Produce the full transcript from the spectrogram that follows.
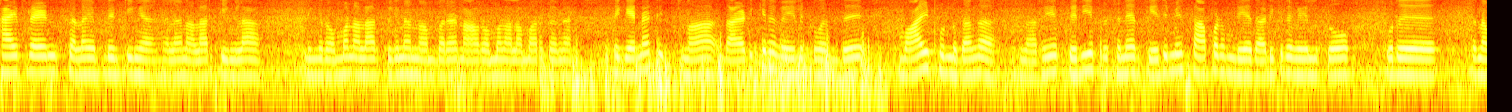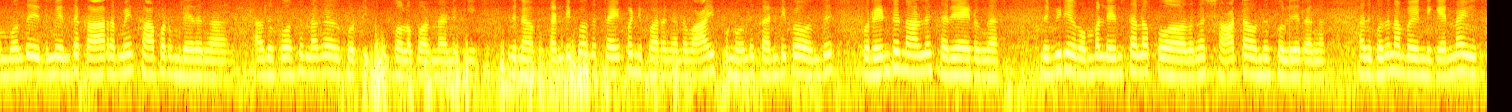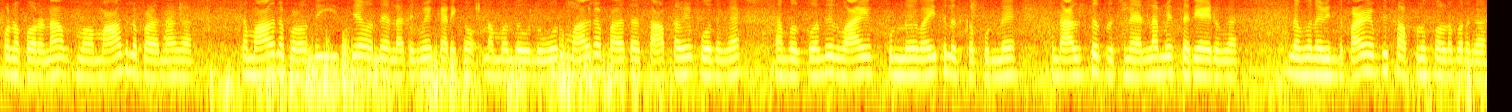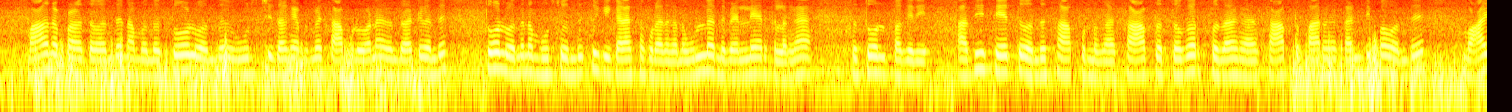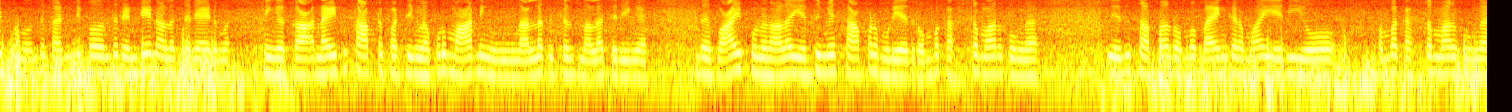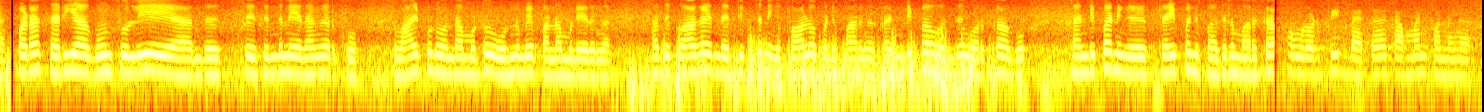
Hi friends எல்லாம் எப்படி இருக்கீங்க? எல்லாம் நல்லா இருக்கீங்களா? நீங்கள் ரொம்ப நல்லா இருப்பீங்கன்னு நம்புகிறேன் நான் ரொம்ப நலமாக இருக்கேங்க. இன்றைக்கி என்ன டிப்ஸ்னால் இந்த அடிக்கிற வெயிலுக்கு வந்து வாய் புண்ணு தாங்க. நிறைய பெரிய பிரச்சனையாக இருக்குது எதுவுமே சாப்பிட முடியாது அடிக்கிற வெயிலுக்கும். ஒரு நம்ம வந்து எதுவுமே எந்த காரமே சாப்பிட முடியாதுங்க. அதுக்கோசம் தாங்க ஒரு டிப்ஸ் சொல்ல போகிறேன் இன்றைக்கி இது நான் கண்டிப்பாக வந்து ட்ரை பண்ணி பாருங்கள் அந்த வாய் புண்ணு வந்து கண்டிப்பாக வந்து ஒரு ரெண்டு நாளில் சரியாயிடுங்க. இந்த வீடியோ ரொம்ப லென்த்தெல்லாம் போகாதுங்க ஷார்ட்டாக வந்து சொல்லிடுறேங்க. அதுக்கு வந்து நம்ம இன்றைக்கி என்ன யூஸ் பண்ண போகிறோன்னா மாதுளப்பழம் தாங்க. இந்த மாதுளப்பழம் வந்து ஈஸியாக வந்து எல்லாத்துக்குமே கிடைக்கும். நம்ம வந்து இந்த ஒரு மாதுளப்பழத்தை சாப்பிட்டாவே போதுங்க. நமக்கு வந்து வாய் புண்ணு வயிற்றில் இருக்க புண்ணு அந்த அல்சர் பிரச்சனை எல்லாமே சரியாயிடுங்க. நம்ம இந்த- இந்த பழம் எப்படி சாப்பிடணும் சொல்ல பாருங்க. மாதுளப்பழத்தை வந்து நம்ம இந்த தோல் வந்து உரிச்சு தாங்க எப்பவுமே சாப்பிடுவோம். ஆனால் இந்த வாட்டி வந்து தோல் வந்து நம்ம உரிச்சு வந்து தூக்கி கிடச்சக்கூடாதுங்க அந்த உள்ளே அந்த வெள்ளையாக இருக்குல்லங்க. தோல் பகுதி. அதையும் சேர்த்து வந்து சாப்பிட்ணுங்க. சாப்பிட்ட துகர்ப்பு தாங்க. சாப்பிட்டு பாருங்கள் கண்டிப்பாக வந்து வாய்ப்புண் வந்து கண்டிப்பாக வந்து ரெண்டே நாளில் சரியாயிடுங்க. நீங்கள் கா நைட்டு சாப்பிட்டு படுத்திங்களா கூட மார்னிங் உங்களுக்கு நல்ல ரிசல்ட் நல்லா தெரியுங்க. இந்த வாய்ப்புண்ணுனால எதுவுமே சாப்பிட முடியாது. ரொம்ப கஷ்டமாக இருக்குங்க. எது சாப்பிட்டாலும் ரொம்ப பயங்கரமாக எரியும். ரொம்ப கஷ்டமாக இருக்குங்க. படா சரியாகும்னு சொல்லி அந்த சி- சிந்தனையே தாங்க இருக்கும். வாய்ப்புன்னு வந்தால் மட்டும் ஒன்றுமே பண்ண முடியாதுங்க. அதுக்காக இந்த டிப்ஸை நீங்கள் ஃபாலோ பண்ணி பாருங்கள் கண்டிப்பாக வந்து ஒர்க் ஆகும். கண்டிப்பாக நீங்கள் ட்ரை பண்ணி பார்த்துட்டு மறக்க உங்களோட ஃபீட்பேக்கை கமெண்ட் பண்ணுங்கள்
